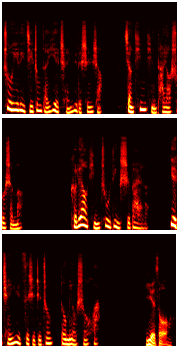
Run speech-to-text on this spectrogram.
注意力集中在叶晨玉的身上，想听听他要说什么。可廖婷注定失败了，叶晨玉自始至终都没有说话。叶总，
